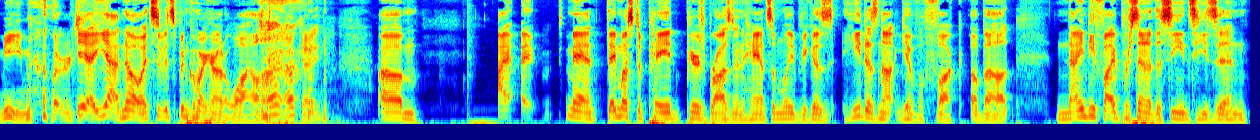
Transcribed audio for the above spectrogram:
meme. Or just- Yeah, yeah, no, it's it's been going around a while. Oh, okay. Um, I, I man, they must have paid Pierce Brosnan handsomely because he does not give a fuck about ninety five percent of the scenes he's in.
